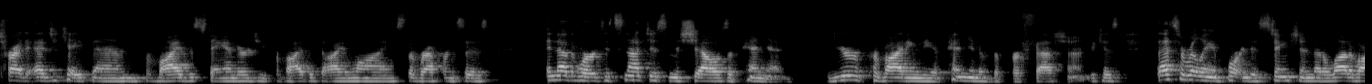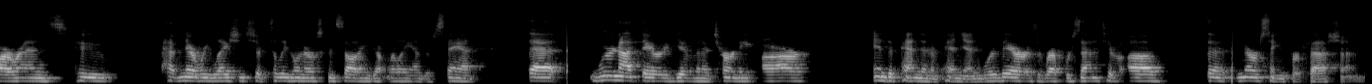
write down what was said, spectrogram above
try to educate them. You provide the standards, you provide the guidelines, the references. In other words, it's not just Michelle's opinion. You're providing the opinion of the profession because that's a really important distinction that a lot of RNs who have no relationship to legal nurse consulting don't really understand that we're not there to give an attorney our independent opinion. We're there as a representative of the nursing profession.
